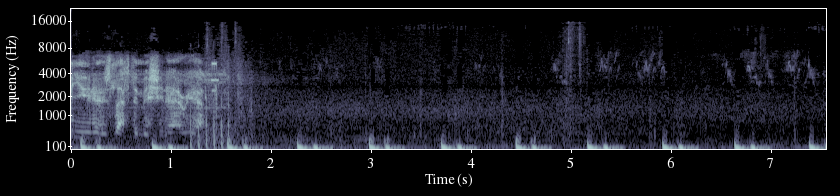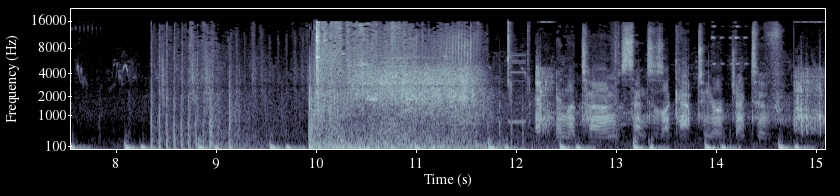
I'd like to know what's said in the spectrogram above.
K9 unit has left the mission area. In the turn, sensors are capped to your objective.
